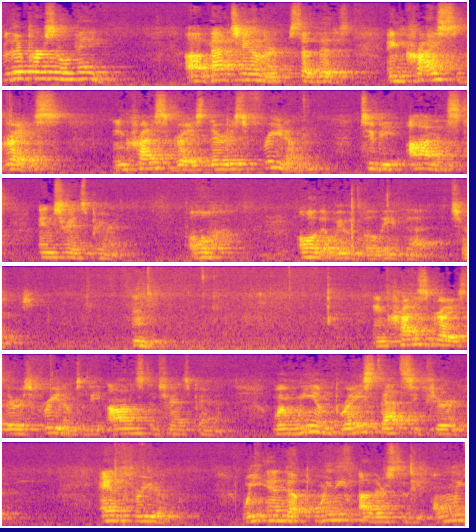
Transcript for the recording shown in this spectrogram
For their personal gain. Uh, Matt Chandler said this In Christ's grace, in Christ's grace, there is freedom to be honest and transparent. Oh, oh, that we would believe that, church. Hmm. In Christ's grace, there is freedom to be honest and transparent. When we embrace that security and freedom, we end up pointing others to the only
